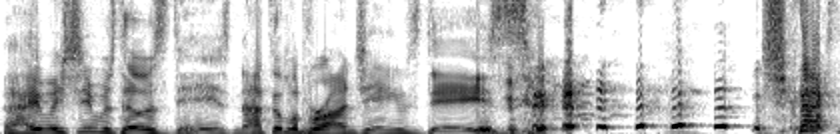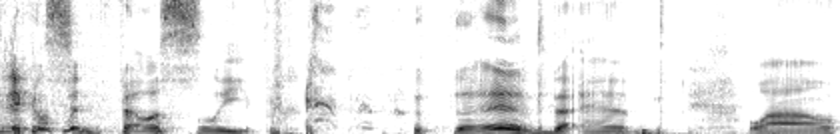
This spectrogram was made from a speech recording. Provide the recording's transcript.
I wish it was those days, not the LeBron James days. Jack Nicholson fell asleep. The end. the end. Wow.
